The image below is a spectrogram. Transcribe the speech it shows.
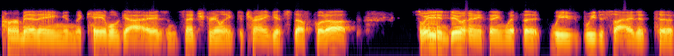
permitting and the cable guys and CenturyLink to try and get stuff put up. So we didn't do anything with it. We we decided to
